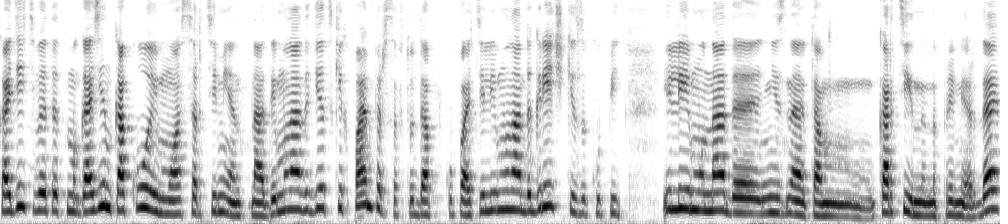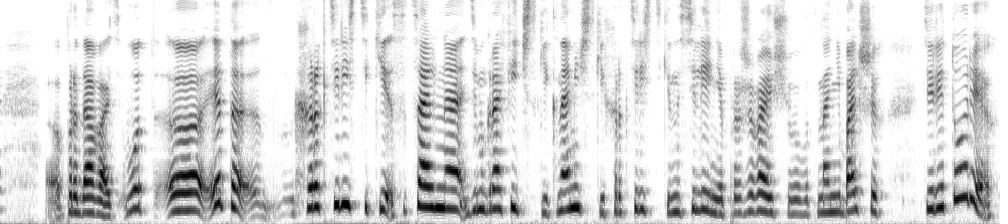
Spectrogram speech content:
ходить в этот магазин, какой ему ассортимент надо. Ему надо детских памперсов туда покупать, или ему надо гречки закупить, или ему надо, не знаю, там, картины, например, да, продавать. Вот э, это характеристики, социально-демографические, экономические характеристики населения, проживающего вот на небольших территориях,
